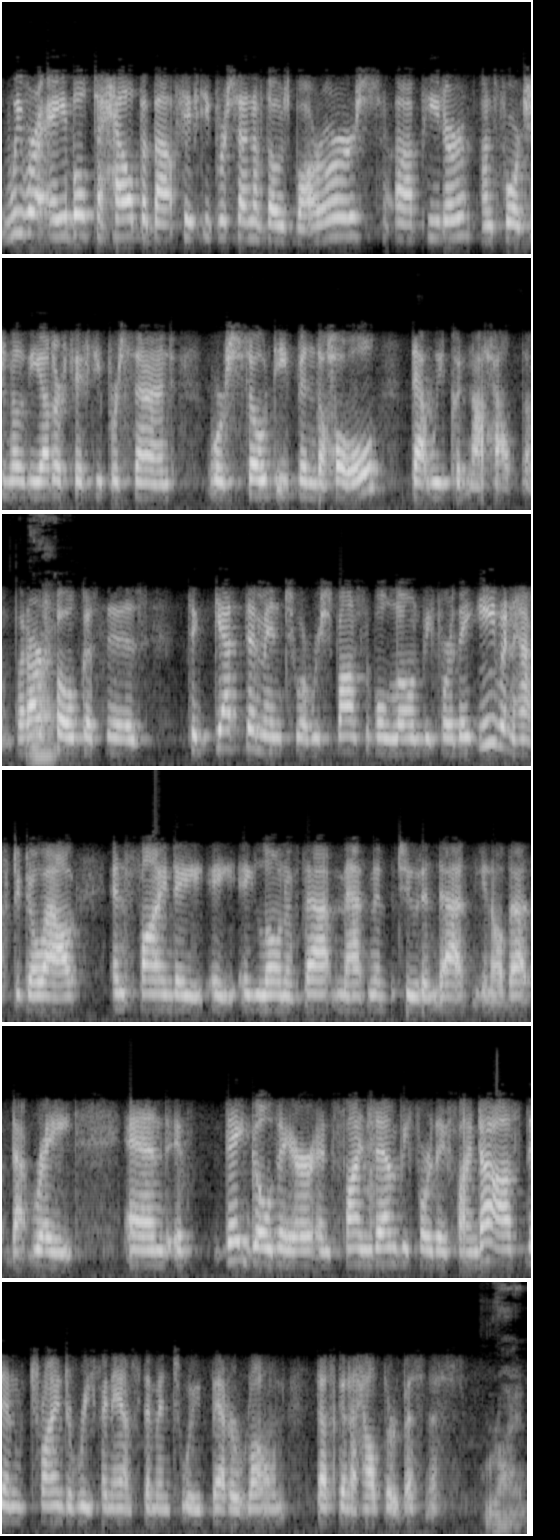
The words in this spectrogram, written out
We were able to help about 50% of those borrowers, uh, Peter. Unfortunately, the other 50% were so deep in the hole that we could not help them. But right. our focus is to get them into a responsible loan before they even have to go out and find a, a, a loan of that magnitude and that you know that that rate. And if they go there and find them before they find us, then trying to refinance them into a better loan that's going to help their business. Right,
